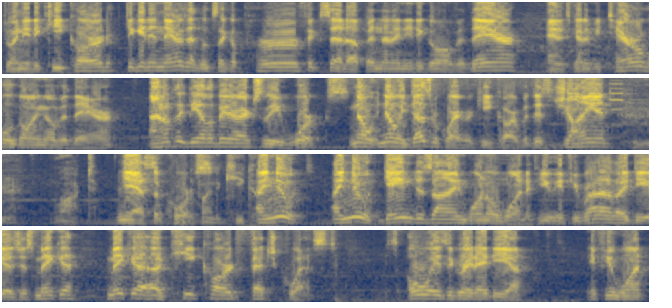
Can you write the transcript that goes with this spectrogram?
Do I need a key card to get in there? That looks like a perfect setup. And then I need to go over there. And it's going to be terrible going over there. I don't think the elevator actually works. No, no, it does require a key card. But this giant... Hmm. Locked. Yes, of course. find a key card. I knew it. I knew it. Game design 101. If you if you run out of ideas, just make a make a, a key card fetch quest. It's always a great idea if you want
